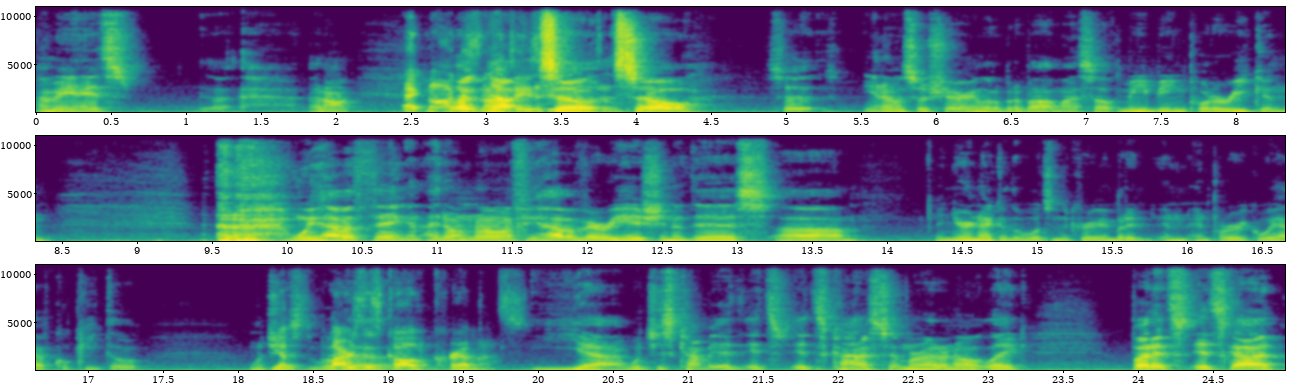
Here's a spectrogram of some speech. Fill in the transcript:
I mean, it's. Uh, I don't. Eggnog Like, does not no, taste so good. so so you know so sharing a little bit about myself me being puerto rican we have a thing and i don't know if you have a variation of this um, in your neck of the woods in the caribbean but in, in, in puerto rico we have coquito which Yep, is ours is uh, called cremas. yeah which is kind of it, it's it's kind of similar i don't know like but it's it's got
